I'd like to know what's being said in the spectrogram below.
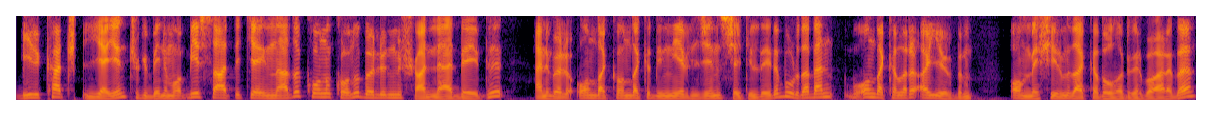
birkaç yayın çünkü benim o bir saatlik yayınlarda konu konu bölünmüş hallerdeydi. Hani böyle 10 dakika 10 dakika dinleyebileceğiniz şekildeydi. Burada ben bu 10 dakikaları ayırdım. 15-20 dakikada olabilir bu arada.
